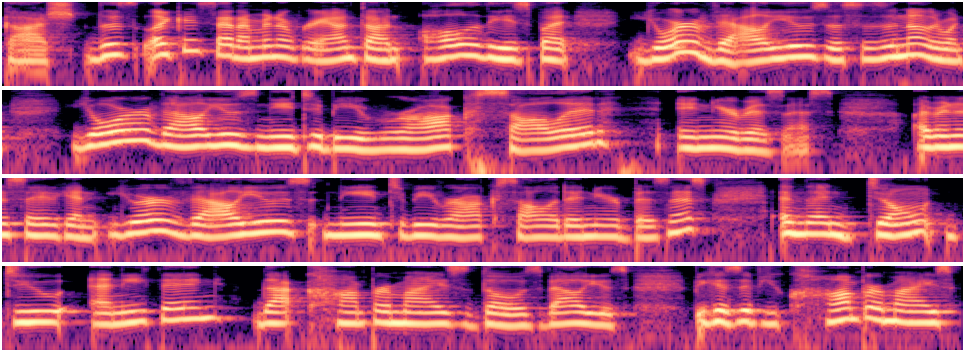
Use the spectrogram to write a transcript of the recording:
gosh, this, like I said, I'm going to rant on all of these, but your values, this is another one. Your values need to be rock solid in your business. I'm going to say it again. Your values need to be rock solid in your business. And then don't do anything that compromise those values. Because if you compromise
